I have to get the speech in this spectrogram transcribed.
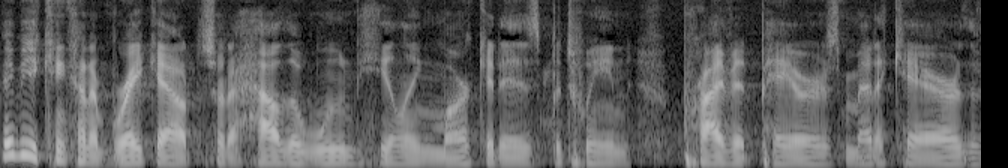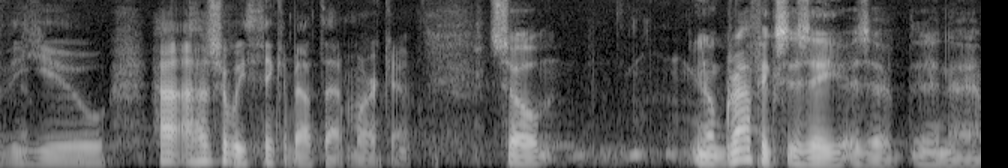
Maybe you can kind of break out sort of how the wound healing market is between private payers, Medicare, the VA. How, how should we think about that market? So, you know, Grafix is a is a, a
